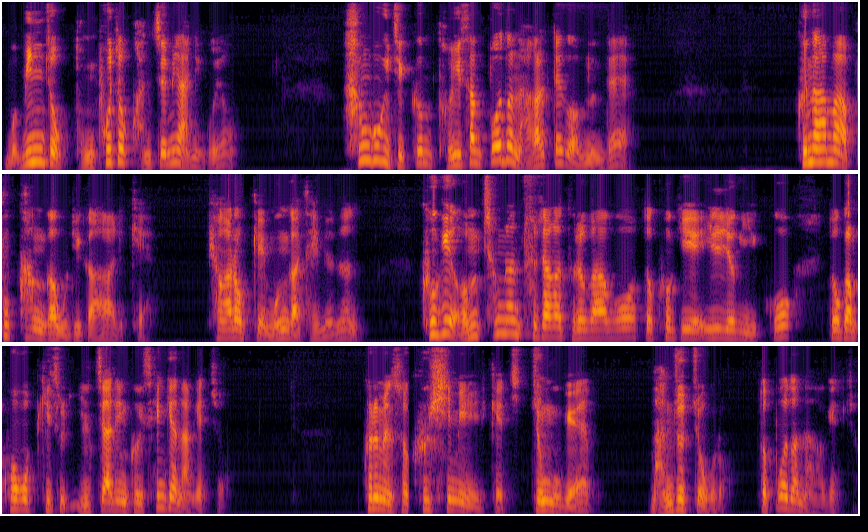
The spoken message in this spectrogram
뭐 민족 동포적 관점이 아니고요. 한국이 지금 더 이상 뻗어 나갈 데가 없는데 그나마 북한과 우리가 이렇게 평화롭게 뭔가 되면은 거기에 엄청난 투자가 들어가고 또 거기에 인력이 있고 또 그럼 고급 기술 일자리는 거기 생겨나겠죠. 그러면서 그 힘이 이렇게 중국의 만주 쪽으로 또 뻗어나가겠죠.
